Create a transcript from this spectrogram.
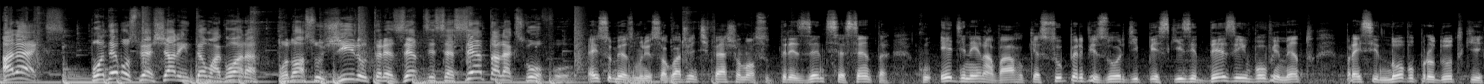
Alex, Podemos fechar então agora o nosso Giro 360, Alex Rufo? É isso mesmo, Nilson. Agora a gente fecha o nosso 360 com Ednei Navarro, que é supervisor de pesquisa e desenvolvimento para esse novo produto que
